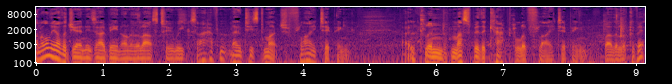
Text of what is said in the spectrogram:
On all the other journeys I've been on in the last two weeks, I haven't noticed much fly tipping. Oakland must be the capital of fly tipping by the look of it.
